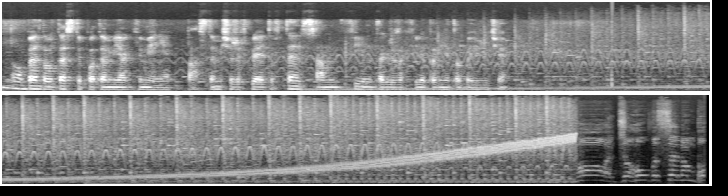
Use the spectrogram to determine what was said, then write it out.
no, będą testy potem jak wymienię pastę. Myślę, że wkleję to w ten sam film, także za chwilę pewnie to obejrzycie. said I'm.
